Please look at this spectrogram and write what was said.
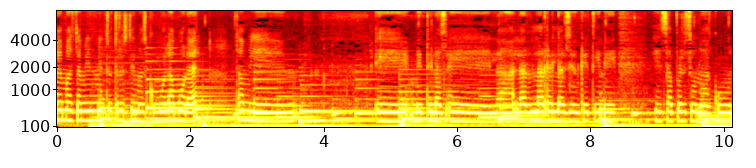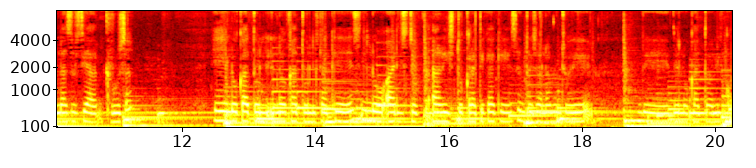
Además también mete otros temas como la moral, también eh, mete las, eh, la, la, la relación que tiene esa persona con la sociedad rusa eh, lo, lo, católica que es y lo aristocrática que es, entonces habla mucho de, de, lo católico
